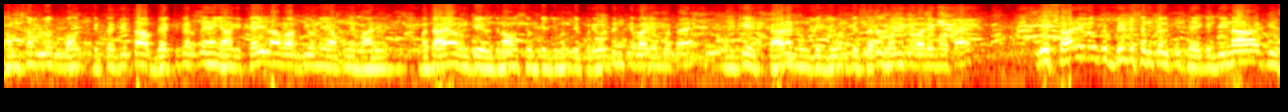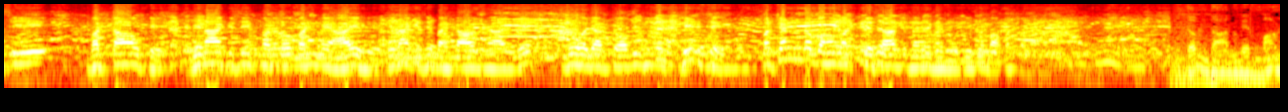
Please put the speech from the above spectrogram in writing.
हम सब लोग बहुत कृतज्ञता व्यक्त करते हैं। यहाँ के कई लाभार्थियों ने अपने बारे में बताया, उनके योजनाओं से, उनके जीवन के परिवर्तन के बारे में बताया, उनके कारण, उनके जीवन के सरल होने के बारे में बताया। ये सारे लोग दृढ़ संकल्पित है कि बिना किसी भटकाव के, बिना किसी प्रलोभन में आए हुए, बिना किसी बहकाव में आए हुए 2024 में फिर से प्रचंड बहुमत के साथ नरेंद्र मोदी को वापस दमदार निर्माण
